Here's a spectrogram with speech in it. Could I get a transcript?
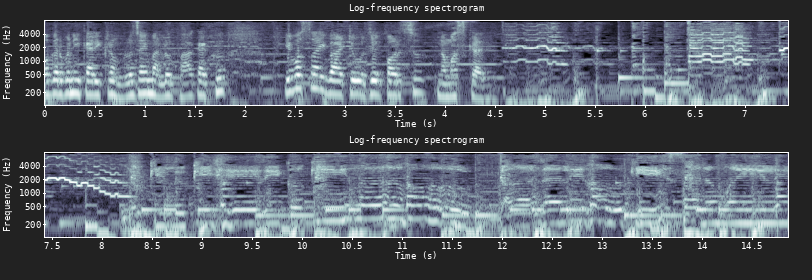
मगर पनि कार्यक्रम रोजाइमा लोक भाकाको व्यवसायबाट ओजेल पर्छु। नमस्कार। लुकी हेरेको किन हो डरले हो कि शरमैले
